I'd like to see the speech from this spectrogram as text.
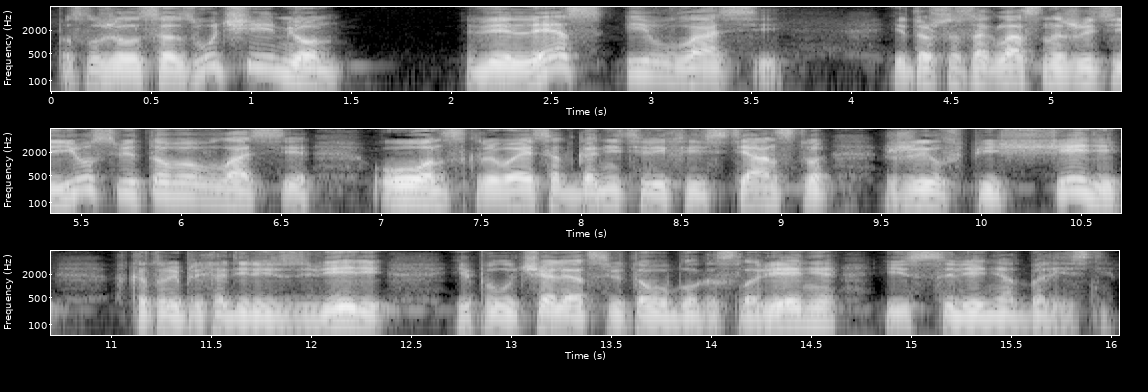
послужило созвучие имен Велес и Власий, и то, что, согласно житию святого Власия, он, скрываясь от гонителей христианства, жил в пещере, в которой приходили звери и получали от святого благословения и исцеления от болезни.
